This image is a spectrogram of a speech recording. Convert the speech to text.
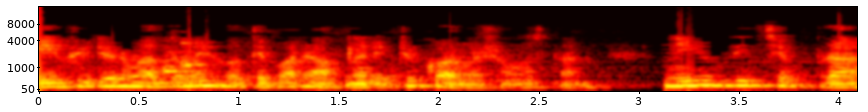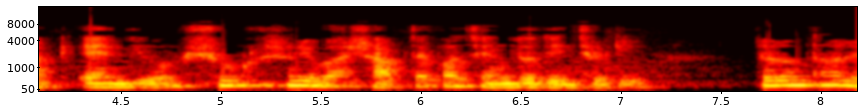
এই ভিডিওর মাধ্যমে হতে পারে আপনার একটি কর্মসংস্থান। নিয়োগ দিচ্ছে ব্রাক এনজিও, শুক্র শনিবার সপ্তাহে পাচ্ছেন দুদিন ছুটি। চলুন তাহলে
